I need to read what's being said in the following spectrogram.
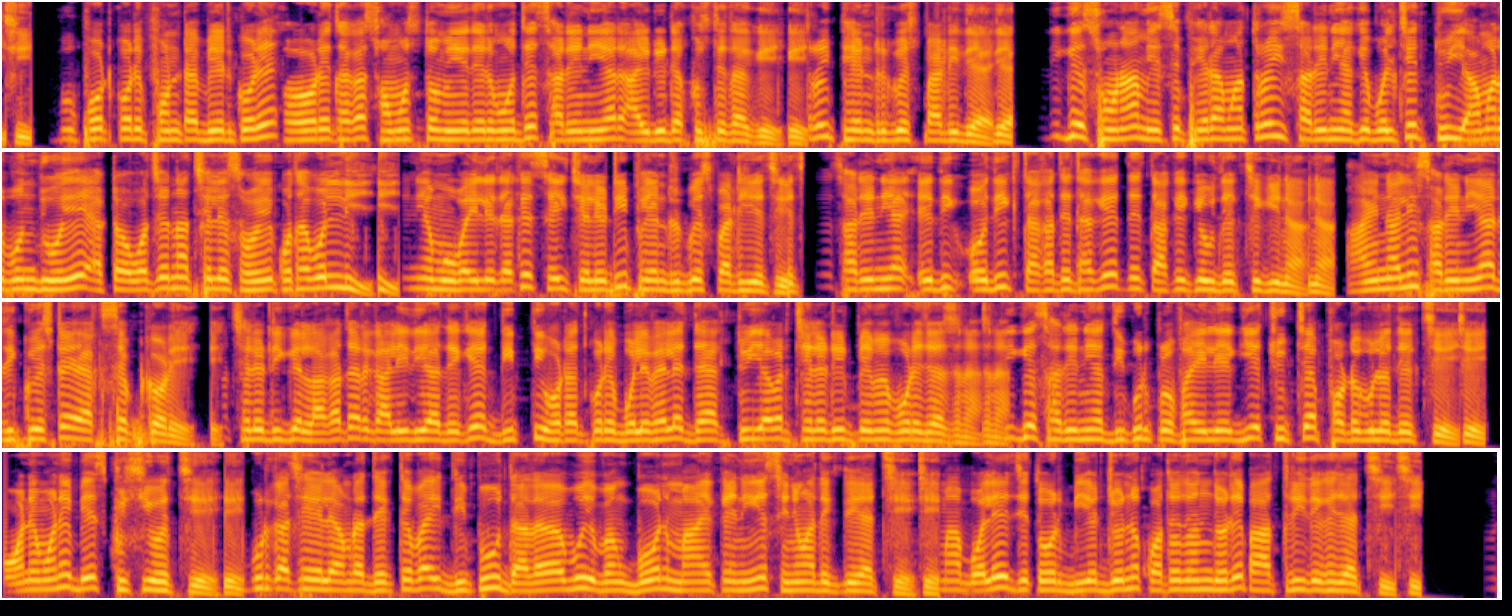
ফট করে ফোনটা বের করে শহরে থাকা সমস্ত মেয়েদের মধ্যে সারেনিয়ার আইডিটা খুঁজতে থাকে। ফ্রেন্ড রিকোয়েস্ট পাঠিয়ে দেয়। এদিকে সোনাম এসে ফেরা মাত্রই সারেনিয়াকে বলছে, তুই আমার বন্ধু হয়ে একটা অচেনা ছেলে হয়ে কথা বললি? সারেনিয়া মোবাইলে দেখে সেই ছেলেটি ফ্রেন্ড রিকোয়েস্ট পাঠিয়েছে। সারেনিয়া এদিক ওদিক তাকাতে থাকে তাকে কেউ দেখছে কিনা? ফাইনালি সারেনিয়া রিকোয়েস্টটা অ্যাকসেপ্ট করে। ছেলেটিকে লাগাতার গালি দিয়া দেখে দীপ্তি হঠাৎ করে বলে ফেলে, দেখ, তুই আবার ছেলেটির প্রেমে পড়ে যাস না। এদিকে সারেনিয়া দীপুর প্রোফাইলে গিয়ে চুপচাপ ফটোগুলো দেখছে। মনে মনে বেশ খুশি হচ্ছে। দীপুর কাছে এলে আমরা দেখতে পাই দীপু, দাদাবাবু এবং বোন মাকে নিয়ে সিনেমা দেখতে যাচ্ছে। মা বলে যে তোর বিয়ের জন্য কতদিন ধরে পাত্রী দেখে যাচ্ছি?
